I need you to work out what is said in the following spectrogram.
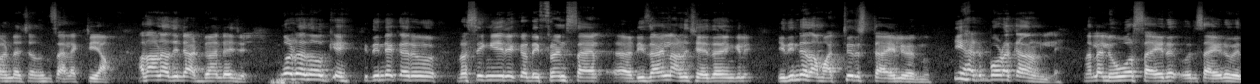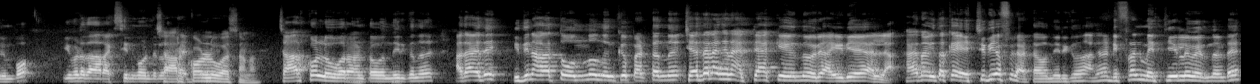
വേണ്ടത് വെച്ചാൽ നിങ്ങൾക്ക് സെലക്ട് ചെയ്യാം. അതാണ് അതിന്റെ അഡ്വാന്റേജ് ഇങ്ങോട്ട് നോക്കി ഇതിന്റെയൊക്കെ ഒരു ഡ്രസ്സിങ് ഏരിയ ഒക്കെ ഡിഫറെന്റ് സ്റ്റൈൽ ഡിസൈനിലാണ് ചെയ്തതെങ്കിൽ ഇതിന്റെതാ മറ്റൊരു സ്റ്റൈൽ വരുന്നു. ഈ ഹെഡ് ബോർഡൊക്കെ ആണല്ലേ? നല്ല ലോവർ സൈഡ് ഒരു സൈഡ് വരുമ്പോൾ ഇവിടെ ആ റക്സിൻ കൊണ്ടുള്ള ചാർക്കോൾ ലൂവേഴ്സ് ആണ്? ചാർക്കോൾ ലൂവർ ആണ് കേട്ടോ വന്നിരിക്കുന്നത്. അതായത് ഇതിനകത്ത് ഒന്നും നിങ്ങൾക്ക് പെട്ടെന്ന് ചെതലങ്ങനെ അറ്റാക്ക് ചെയ്യുന്ന ഒരു ഐഡിയ അല്ല. കാരണം ഇതൊക്കെ എച്ച് ഡി എഫിലാട്ടോ വന്നിരിക്കുന്നത്. അങ്ങനെ ഡിഫറെന്റ് മെറ്റീരിയൽ വരുന്നുണ്ട്.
